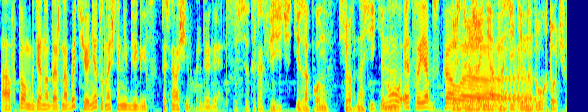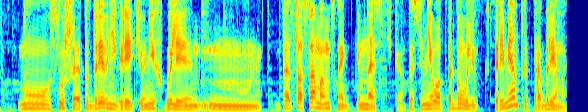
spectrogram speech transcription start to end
А в том, где она должна быть, ее нету, значит, она не двигается. То есть она вообще не передвигается. То есть это как физический закон, все относительно? Ну, это я бы сказал... То есть движение относительно двух точек? Ну, слушай, это древние греки. У них были м- та, та самая умственная гимнастика. То есть они вот придумывали эксперименты, проблемы.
